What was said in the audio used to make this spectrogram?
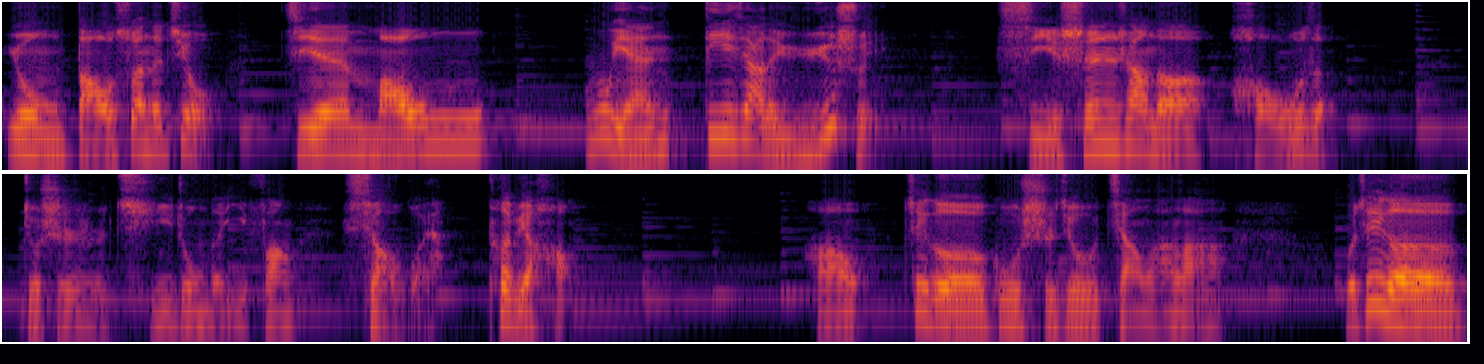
用捣蒜的臼接茅屋屋檐滴下的雨水，洗身上的猴子，就是其中的一方，效果呀特别好。好，这个故事就讲完了啊。我这个，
